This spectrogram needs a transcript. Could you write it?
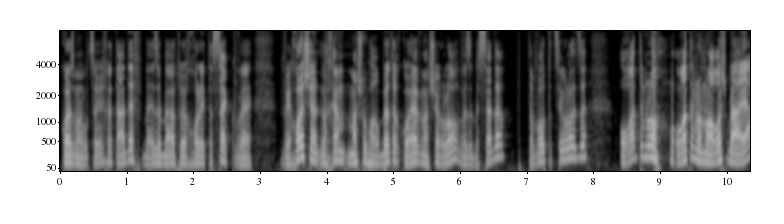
כל הזמן, הוא צריך לתעדף באיזה בעיות הוא יכול להתעסק, ו... ויכול להיות שלכם משהו הרבה יותר כואב מאשר לו, וזה בסדר, תבואו, תציעו לו את זה. הורדתם לו, הורדתם לו מהראש בעיה,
